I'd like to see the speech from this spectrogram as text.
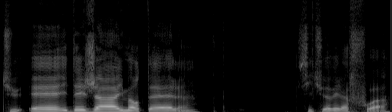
Tu es déjà immortel. Si tu avais la foi,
